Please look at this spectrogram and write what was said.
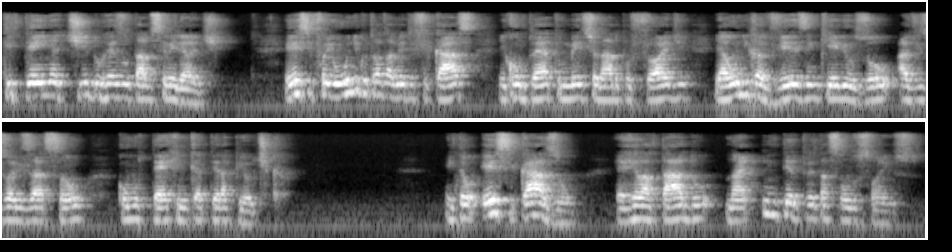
que tenha tido resultado semelhante. Esse foi o único tratamento eficaz e completo mencionado por Freud e a única vez em que ele usou a visualização como técnica terapêutica. Então, esse caso é relatado na interpretação dos sonhos.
